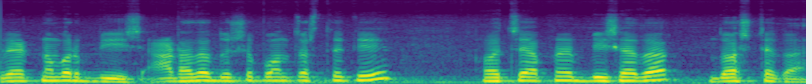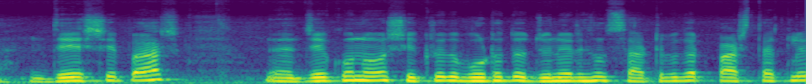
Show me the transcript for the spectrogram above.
গ্রেড নম্বর বিশ। আট হাজার দুশো পঞ্চাশ থেকে হচ্ছে আপনার বিশ হাজার দশ টাকা। জেএসসি পাস যে কোনো স্বীকৃত board junior school certificate pass থাকলে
